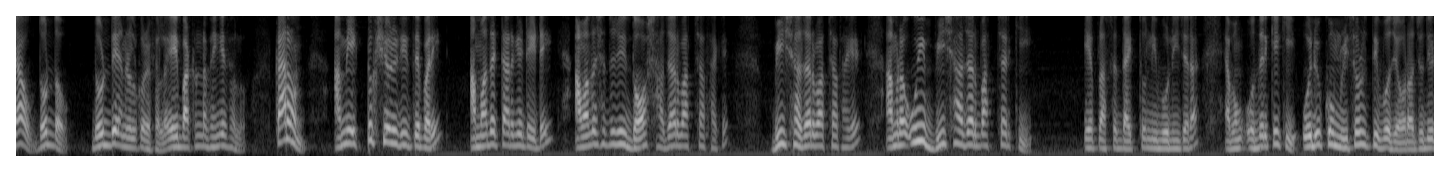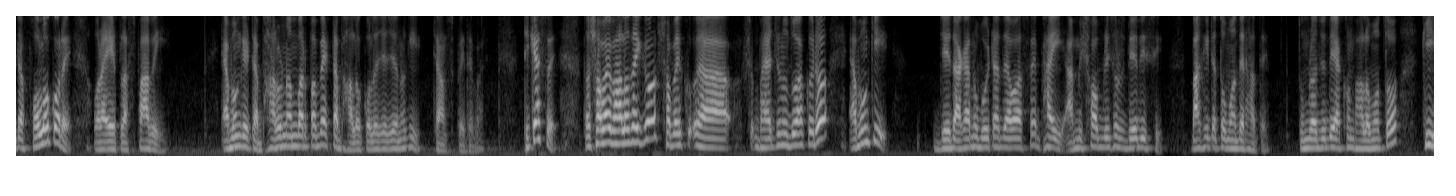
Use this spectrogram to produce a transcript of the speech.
যাও, দৌড় দাও, দৌড় দিয়ে এনরোল করে ফেলো, এই বাটনটা ভেঙে ফেলো। কারণ আমি একটু শিওরিটি দিতে পারি, আমাদের টার্গেট এটাই আমাদের সাথে যদি দশ হাজার বাচ্চা থাকে, বিশ হাজার বাচ্চা থাকে, আমরা ওই বিশ হাজার বাচ্চার কি এ প্লাসের দায়িত্ব নিব নিজেরা, এবং ওদেরকে কি ওইরকম রিসোর্স দিব যে ওরা যদি এটা ফলো করে, ওরা এ প্লাস পাবেই। এবং এটা ভালো নাম্বার পাবে, একটা ভালো কলেজে যেন কি চান্স পেতে পারে। ঠিক আছে? তো সবাই ভালো থেকো, সবাই ভাইয়ের জন্য দোয়া করো, এবং কি যে দাগানো বইটা দেওয়া আছে, ভাই, আমি সব রিসোর্স দিয়ে দিছি, বাকিটা তোমাদের হাতে। তোমরা যদি এখন ভালো মতো কি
